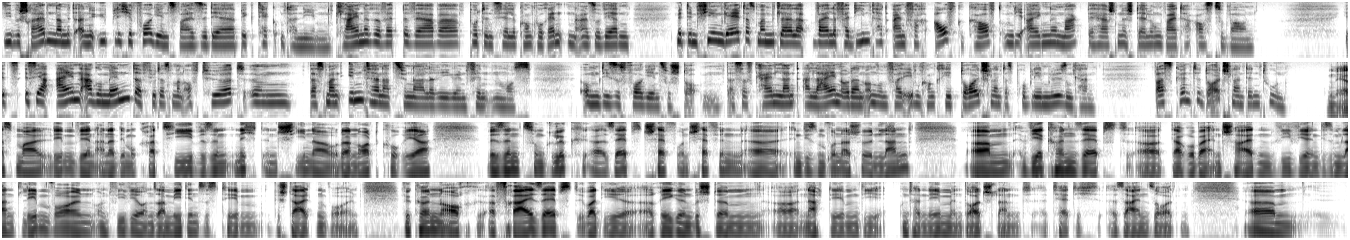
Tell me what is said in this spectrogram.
Sie beschreiben damit eine übliche Vorgehensweise der Big Tech-Unternehmen. Kleinere Wettbewerber, potenzielle Konkurrenten also werden mit dem vielen Geld, das man mittlerweile verdient hat, einfach aufgekauft, um die eigene marktbeherrschende Stellung weiter auszubauen. Jetzt ist ja ein Argument dafür, dass man oft hört, ähm, dass man internationale Regeln finden muss, um dieses Vorgehen zu stoppen. Dass das kein Land allein oder in unserem Fall eben konkret Deutschland das Problem lösen kann. Was könnte Deutschland denn tun? Erstmal leben wir in einer Demokratie. Wir sind nicht in China oder Nordkorea. Wir sind zum Glück äh, selbst Chef und Chefin äh, in diesem wunderschönen Land. Ähm, wir können selbst äh, darüber entscheiden, wie wir in diesem Land leben wollen und wie wir unser Mediensystem gestalten wollen. Wir können auch äh, frei selbst über die äh, Regeln bestimmen, äh, nachdem die Unternehmen in Deutschland tätig sein sollten. Ähm,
